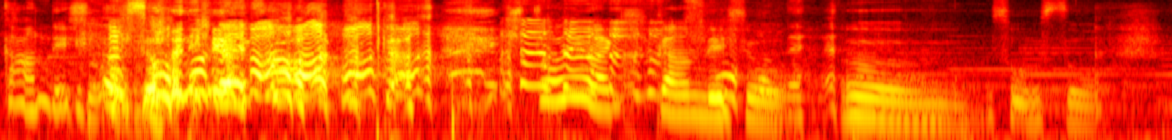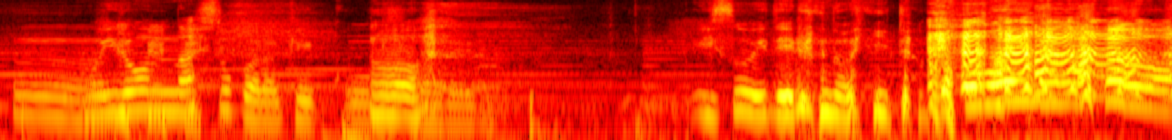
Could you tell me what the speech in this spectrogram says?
かんでしょ。人には聞かんでしょ。う、ね、うん。そうそう、うん、もういろんな人から結構聞かれる、急いでるのにとか思いながらも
